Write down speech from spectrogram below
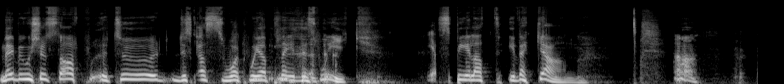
Maybe we should start uh, to discuss what we have played this week. Yep. Spelat i veckan. Ah.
